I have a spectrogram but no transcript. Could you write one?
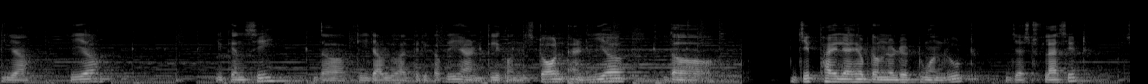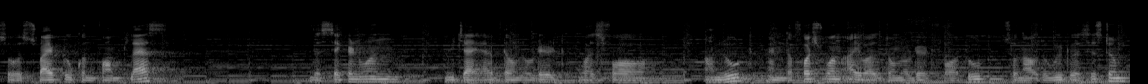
Yeah here you can see the TWRP recovery and click on install. And here the zip file I have downloaded to unroot just flash it so swipe to confirm flash the second one which I have downloaded was for unroot and the first one I was downloaded for root. So now the virtual system.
